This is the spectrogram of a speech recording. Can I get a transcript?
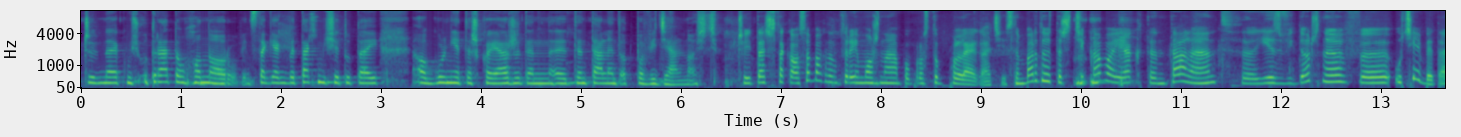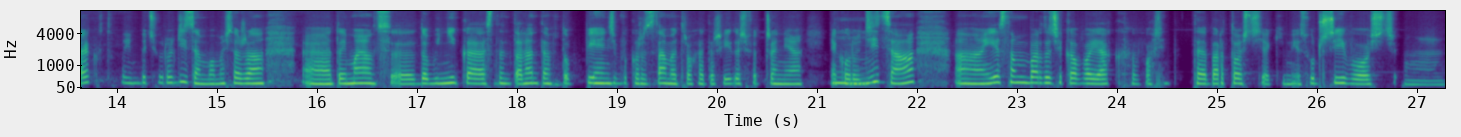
czy na jakąś utratą honoru. Więc tak jakby tak mi się tutaj ogólnie też kojarzy ten, ten talent, odpowiedzialność. Czyli też taka osoba, do której można po prostu polegać. Jestem bardzo też ciekawa, jak ten talent jest widoczny w, u ciebie, tak? W twoim byciu rodzicem, bo myślę, że e, tutaj mając e, Dominikę z tym talentem w top 5, wykorzystamy trochę też jej doświadczenie jako mm. rodzica. E, jestem bardzo ciekawa, jak właśnie te wartości, jakim jest uczciwość, mm,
